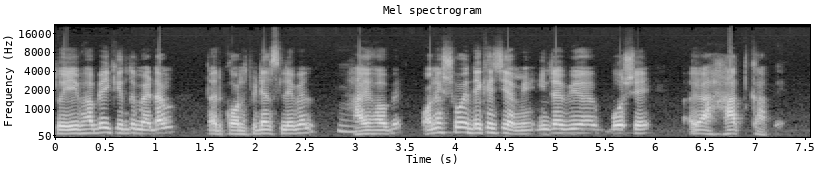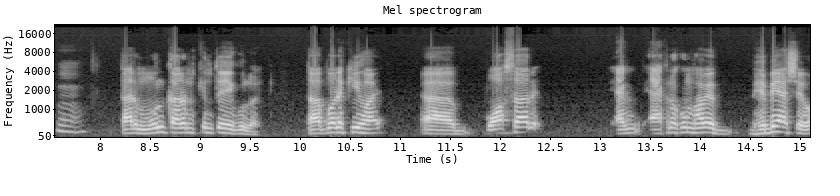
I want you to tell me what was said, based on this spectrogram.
তো এইভাবেই কিন্তু ম্যাডাম তার কনফিডেন্স লেভেল। হাই হবে। অনেক সময় দেখেছি আমি ইন্টারভিউ বসে হাত কাঁপে। তার মূল কারণ কিন্তু এগুলোই। তারপরে কি হয় বসার এক একরকম ভাবে ভেবে আসেও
